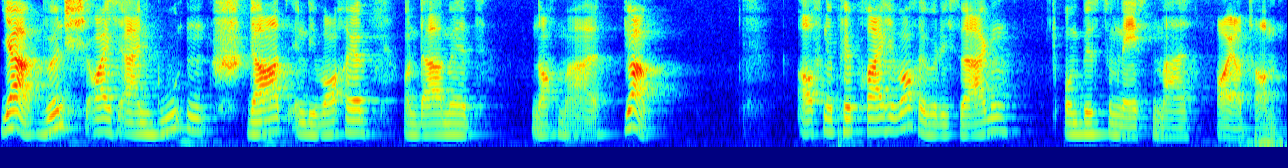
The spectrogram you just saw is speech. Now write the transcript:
ja, wünsche ich euch einen guten Start in die Woche und damit nochmal, ja, auf eine pipreiche Woche, würde ich sagen. Und bis zum nächsten Mal. Euer Tom.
